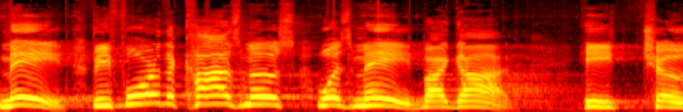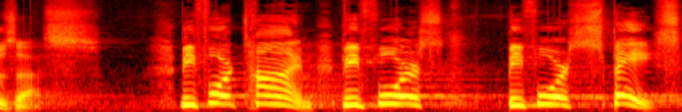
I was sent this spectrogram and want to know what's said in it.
made, before the cosmos was made by God. He chose us. Before time, before, before space,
